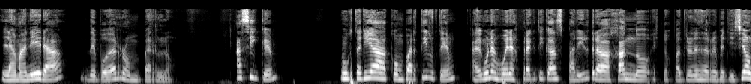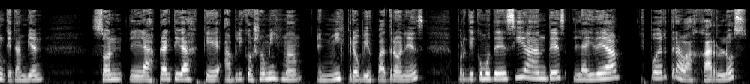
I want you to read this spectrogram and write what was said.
la manera de poder romperlo. Así que me gustaría compartirte algunas buenas prácticas para ir trabajando estos patrones de repetición, que también son las prácticas que aplico yo misma en mis propios patrones, porque como te decía antes, la idea es poder trabajarlos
